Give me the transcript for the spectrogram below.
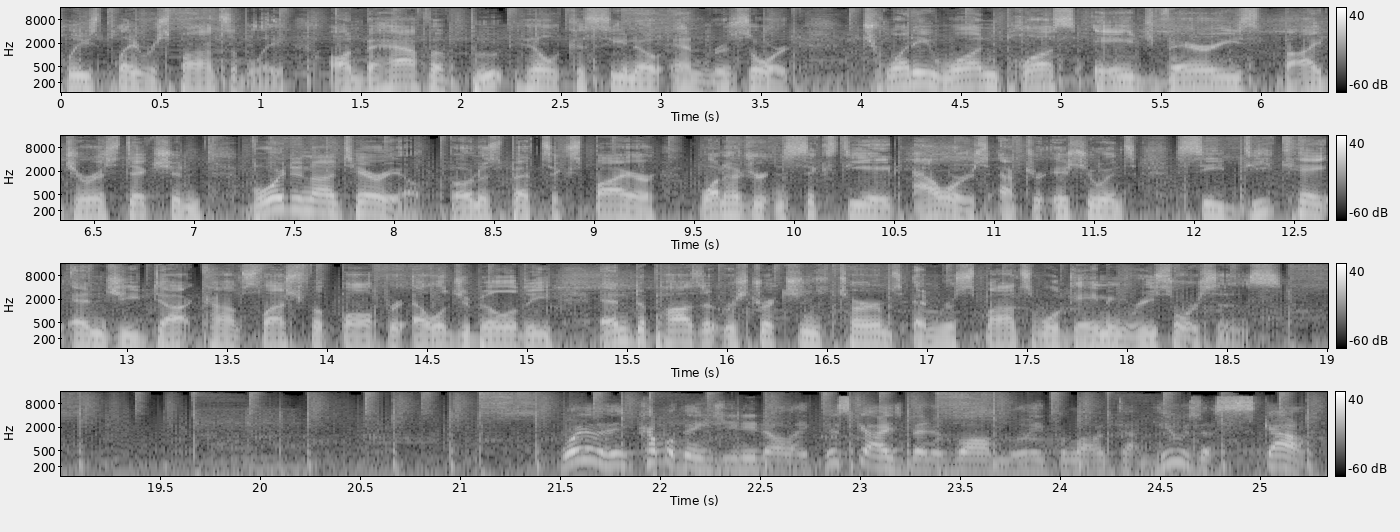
Please play responsibly. On behalf of Boot Hill Casino and Resort, 21 plus age varies by jurisdiction. Void in Ontario. Bonus bets expire 168 hours after issuance. See dkng.com slash football for eligibility and deposit restrictions, terms, and responsible gaming resources. One of the couple things you need to know, like this guy's been involved in the league for a long time. He was a scout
